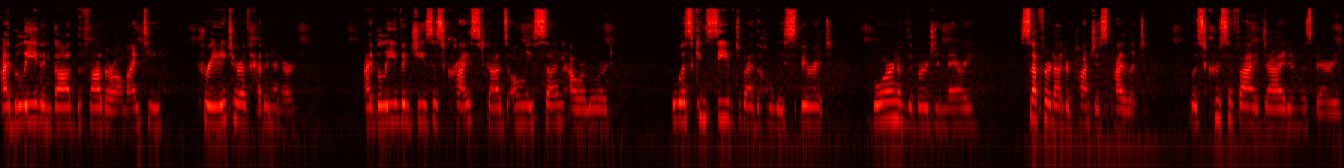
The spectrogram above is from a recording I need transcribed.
I believe in God the Father Almighty, creator of heaven and earth. I believe in Jesus Christ, God's only Son, our Lord, who was conceived by the Holy Spirit, born of the Virgin Mary, suffered under Pontius Pilate, was crucified, died, and was buried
